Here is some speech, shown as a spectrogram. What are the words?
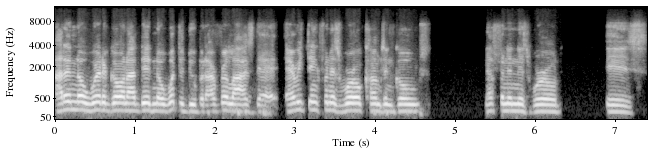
I didn't know where to go and I didn't know what to do, but I realized that everything from this world comes and goes. Nothing in this world is,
